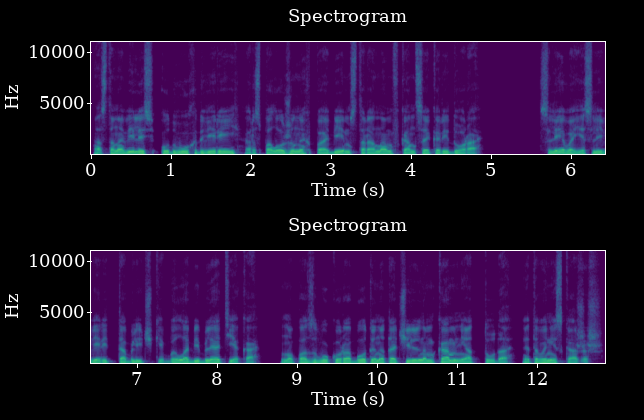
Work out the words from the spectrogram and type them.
Остановились у двух дверей, расположенных по обеим сторонам в конце коридора. Слева, если верить табличке, была библиотека, но по звуку работы на точильном камне оттуда этого не скажешь.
